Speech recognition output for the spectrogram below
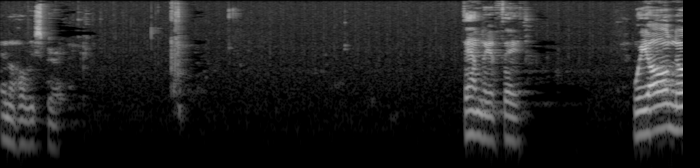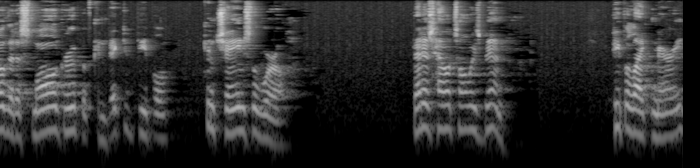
and the Holy Spirit. Family of faith. We all know that a small group of convicted people can change the world. That is how it's always been. People like Mary,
